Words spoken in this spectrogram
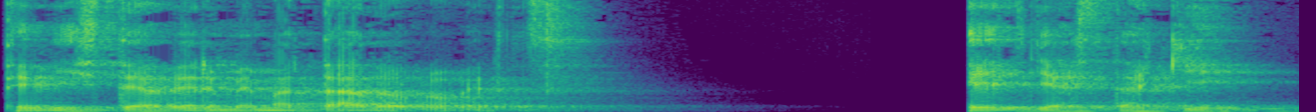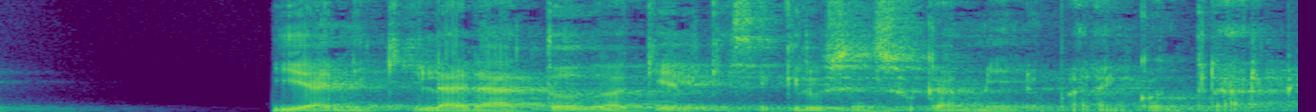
Debiste haberme matado, Robert. Él ya está aquí. Y aniquilará a todo aquel que se cruce en su camino para encontrarme.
